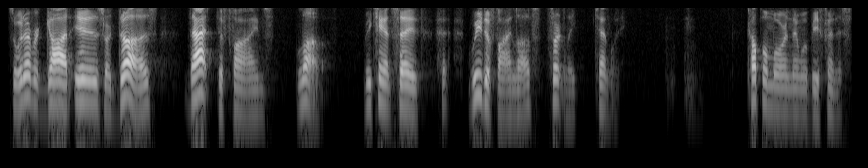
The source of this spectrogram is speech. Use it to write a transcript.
So whatever God is or does, that defines love. We can't say we define love. Certainly, can we? Couple more and then we'll be finished.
